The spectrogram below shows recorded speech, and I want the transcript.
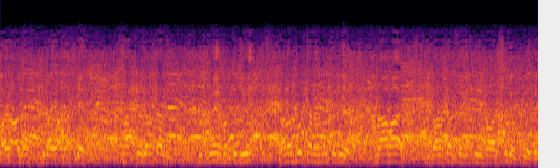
অ- আগস্ট আগস্টের ছাত্র জনতার বিদ্রোহের মধ্য দিয়ে গণভ্যুত্থানের মধ্য দিয়ে আমরা আবার এই গণতন্ত্রকে ফিরে পাওয়ার সুযোগ পেয়েছি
